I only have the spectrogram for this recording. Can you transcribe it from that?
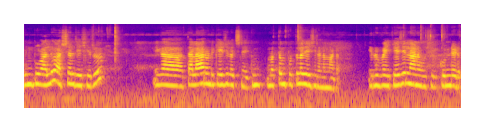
గుంపు వాళ్ళు అర్షలు చేసిర్రు. ఇక తలా రెండు కేజీలు వచ్చినాయి. గుంపు మొత్తం పుత్తులో చేసిరన్నమాట. ఇరవై కేజీలు నానబోసిరు కుండెడు.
